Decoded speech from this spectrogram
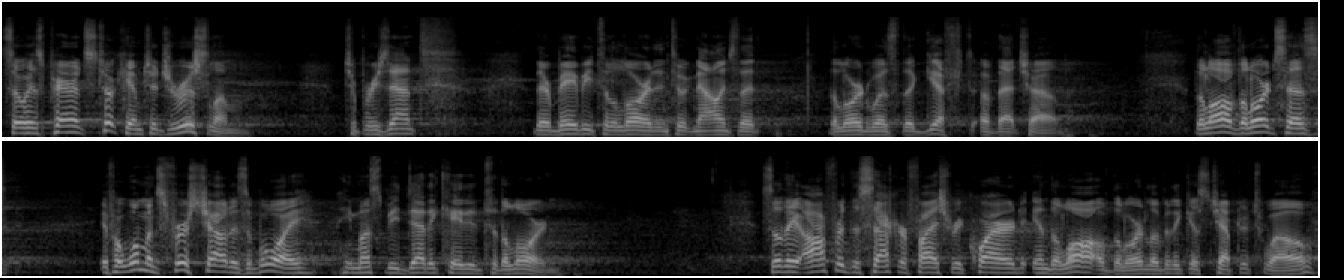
So his parents took him to Jerusalem to present their baby to the Lord and to acknowledge that the Lord was the gift of that child. The law of the Lord says if a woman's first child is a boy, he must be dedicated to the Lord. So they offered the sacrifice required in the law of the Lord, Leviticus chapter 12,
